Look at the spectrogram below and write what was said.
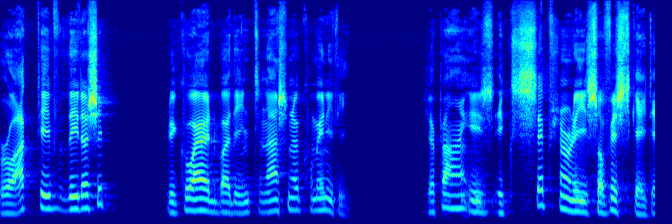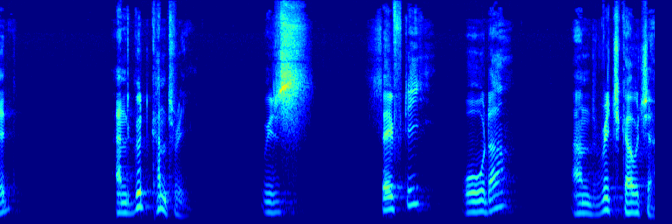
proactive leadership required by the international community. Japan is exceptionally sophisticated and good country with safety, order, and rich culture.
